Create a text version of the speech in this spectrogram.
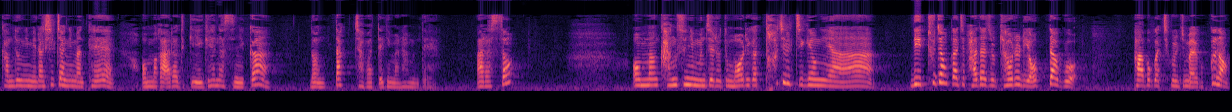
감독님이랑 실장님한테 엄마가 알아듣게 얘기해놨으니까 넌 딱 잡아떼기만 하면 돼. 알았어? 엄만 강순이 문제로도 머리가 터질 지경이야. 네 투정까지 받아줄 겨를이 없다고. 바보같이 굴지 말고 끊어.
